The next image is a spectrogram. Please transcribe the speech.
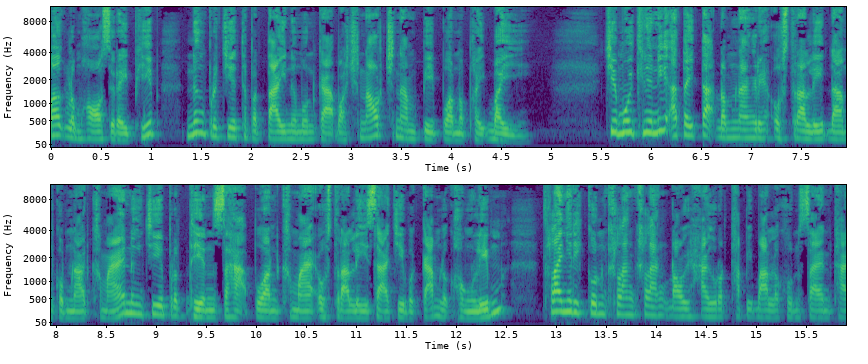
បើកលំហសេរីភាព និងប្រជាធិបតេយ្យនៅមុនការបោះឆ្នោតឆ្នាំ2023 ជាមួយគ្នានេះអតីតតំណាងរាស្ត្រអូស្ត្រាលីដើមកំណើតខ្មែរនិងជាប្រធានសហព័ន្ធខ្មែរអូស្ត្រាលីសាជីវកម្មលោកហុងលឹមថ្លែងរិះគន់ខ្លាំងៗដោយហៅរដ្ឋាភិបាលលោកហ៊ុនសែនថា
